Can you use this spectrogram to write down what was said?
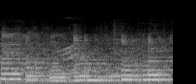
Música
